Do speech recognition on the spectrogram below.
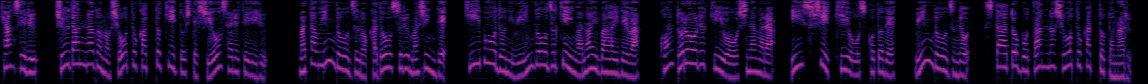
キャンセル、中断などのショートカットキーとして使用されている。また Windows の稼働するマシンで、キーボードに Windows キーがない場合では、コントロールキーを押しながら ESC キーを押すことで、Windows のスタートボタンのショートカットとなる。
